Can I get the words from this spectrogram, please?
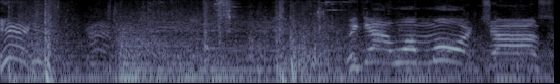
Here! We got one more, Charles.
